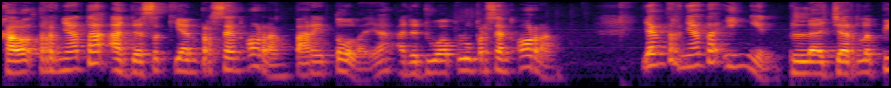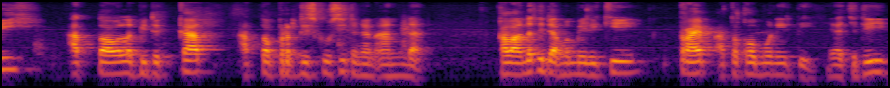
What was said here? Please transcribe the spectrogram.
Kalau ternyata ada sekian persen orang, Pareto lah ya, ada 20 persen orang yang ternyata ingin belajar lebih atau lebih dekat atau berdiskusi dengan Anda. Kalau Anda tidak memiliki tribe atau community. Ya, jadi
